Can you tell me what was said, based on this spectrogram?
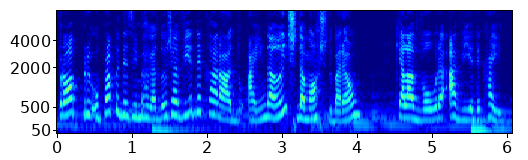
Próprio, o próprio desembargador já havia declarado, ainda antes da morte do barão, que a lavoura havia decaído.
